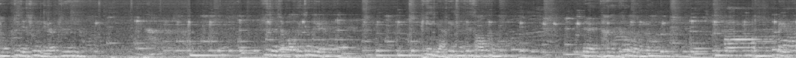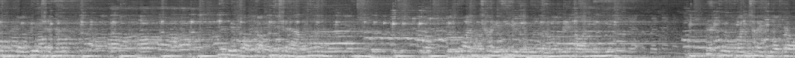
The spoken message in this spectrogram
พร้อมที่จะช่วยเหลือพี่พี่ก็จะบอกให้เจ้าเรียนรู้พี่อยากให้ทั้งสองคนเดินทางเข้าเมืองหลวงไปพบองค์พิชนะได้ไปบอกกับพิชนาว่า วันชัยที่อยู่ในเมืองหลวงในตอนนี้นั่นคือวันชัยตัวเรา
